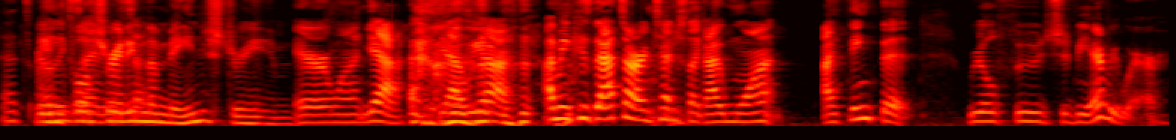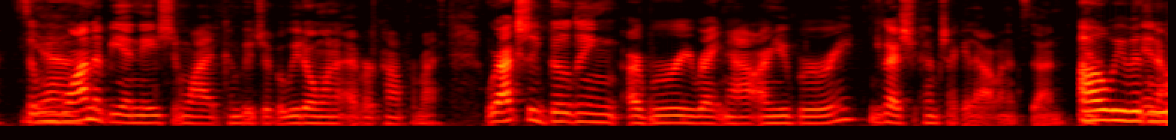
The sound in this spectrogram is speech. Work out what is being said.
That's Really really infiltrating the mainstream. Erewhon. Yeah, yeah, we are. I mean, because that's our intention. Like, I want, I think that real food should be everywhere. So Yeah. we want to be a nationwide kombucha, but we don't want to ever compromise. We're actually building our brewery right now, our new brewery. You guys should come check it out when it's done. Oh, we would love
